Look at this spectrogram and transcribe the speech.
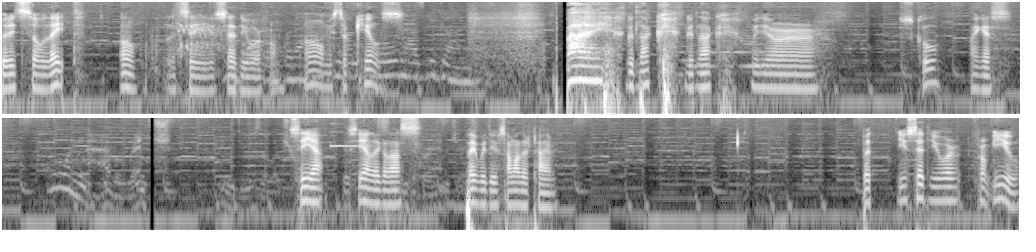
But it's so late. Oh, let's see, you said you were from... Oh, Mr. Kills. Bye. Good luck. Good luck with your school, I guess. See ya. See ya, Legolas. Play with you some other time. But you said you were from EU.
